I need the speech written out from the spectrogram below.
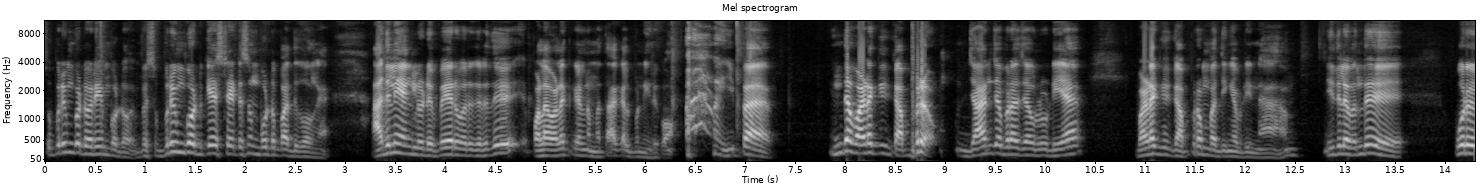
சுப்ரீம் கோர்ட் வரையும் போட்டோம். இப்போ சுப்ரீம் கோர்ட் கேஸ் ஸ்டேட்டஸும் போட்டு பார்த்துக்கோங்க. அதுலேயும் எங்களுடைய பேர் வருகிறது பல வழக்குகள் நம்ம தாக்கல் பண்ணியிருக்கோம். இப்போ இந்த வழக்குக்கு அப்புறம் ஜான் ஜபராஜ் அவருடைய வழக்குக்கு அப்புறம் பார்த்தீங்க அப்படின்னா இதில் வந்து ஒரு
